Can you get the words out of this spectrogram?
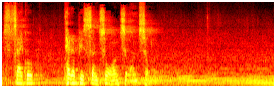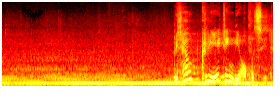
psychotherapists, and so on, so on, so on. without creating the opposite,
